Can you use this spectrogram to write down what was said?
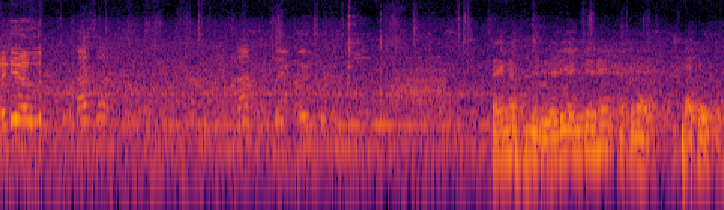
రెడీ అప్ మీరు రెడీ అంటేనే అక్కడ స్టార్ట్ అవుతాం.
